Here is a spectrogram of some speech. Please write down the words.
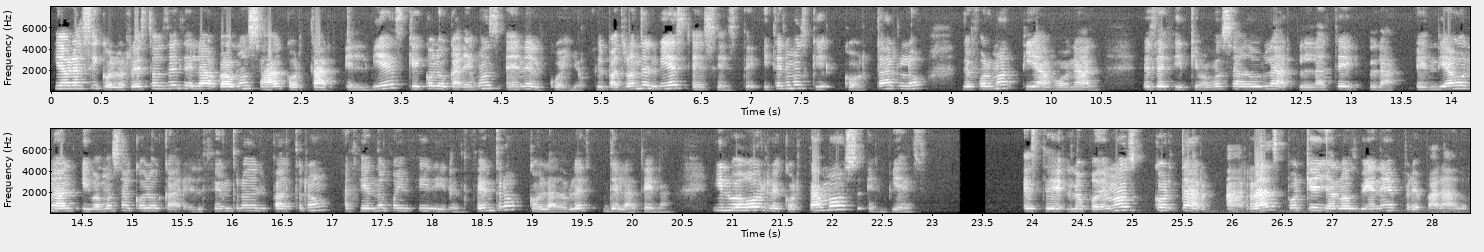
Y ahora sí, con los restos de tela vamos a cortar el bies que colocaremos en el cuello. El patrón del bies es este y tenemos que cortarlo de forma diagonal. Es decir, que vamos a doblar la tela en diagonal y vamos a colocar el centro del patrón haciendo coincidir el centro con la doblez de la tela. Y luego recortamos el bies. Este lo podemos cortar a ras porque ya nos viene preparado.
